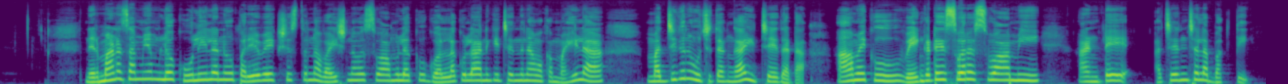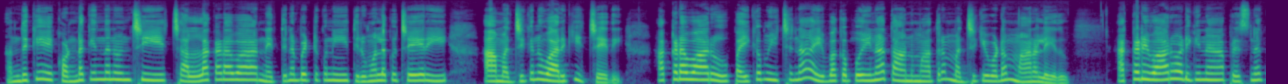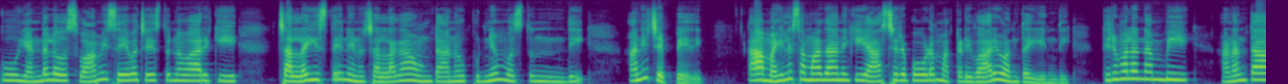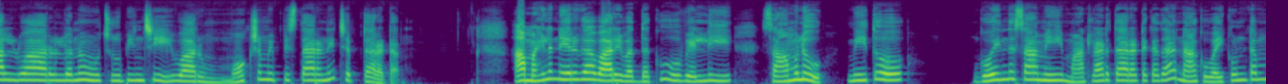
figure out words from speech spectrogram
నిర్మాణ సమయంలో కూలీలను పర్యవేక్షిస్తున్న వైష్ణవ స్వాములకు గొల్ల కులానికి చెందిన ఒక మహిళ మజ్జిగను ఉచితంగా ఇచ్చేదట. ఆమెకు వెంకటేశ్వర స్వామి అంటే అచంచల భక్తి. అందుకే కొండ కింద నుంచి చల్లకడవ నెత్తిన పెట్టుకుని తిరుమలకు చేరి ఆ మజ్జిగను వారికి ఇచ్చేది. అక్కడ వారు పైకం ఇచ్చినా ఇవ్వకపోయినా తాను మాత్రం మజ్జిగ ఇవ్వడం మానలేదు. అక్కడి వారు అడిగిన ప్రశ్నకు ఎండలో స్వామి సేవ చేస్తున్న వారికి చల్ల ఇస్తే నేను చల్లగా ఉంటాను పుణ్యం వస్తుంది అని చెప్పేది. ఆ మహిళ సమాధానికి ఆశ్చర్యపోవడం అక్కడి వారి వంతయ్యింది తిరుమల నంబి అనంతాల్వారులను చూపించి వారు మోక్షం ఇప్పిస్తారని చెప్తారట. ఆ మహిళ నేరుగా వారి వద్దకు వెళ్ళి సాములు మీతో గోవిందస్వామి మాట్లాడతారట కదా నాకు వైకుంఠం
